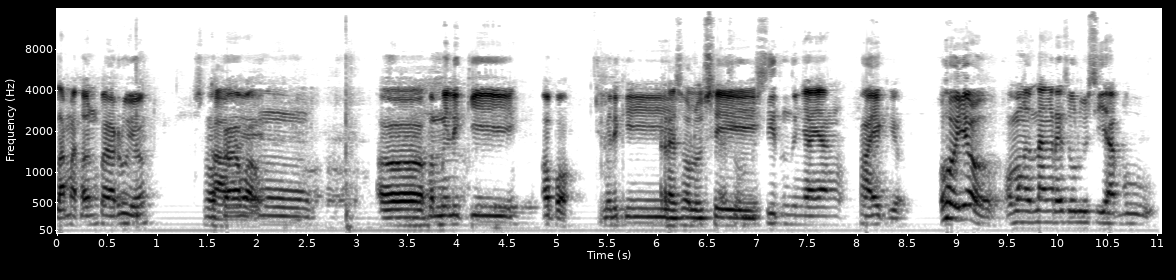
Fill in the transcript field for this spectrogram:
selamat tahun baru ya. Semoga awakmu uh, memiliki apa? Memiliki Resolusi. resolusi tentunya yang baik ya. Oh iya, ngomong tentang resolusi aku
